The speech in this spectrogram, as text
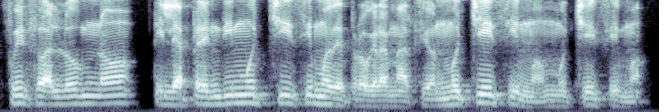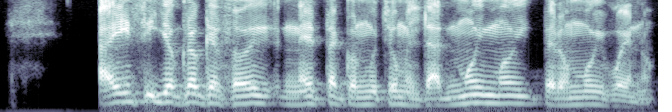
fui su alumno y le aprendí muchísimo de programación, muchísimo, muchísimo. Ahí sí yo creo que soy neta con mucha humildad, muy, muy, pero muy bueno.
